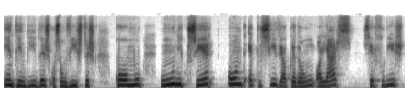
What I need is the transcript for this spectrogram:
entendidas ou são vistas como um único ser onde é possível cada um olhar-se, ser feliz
